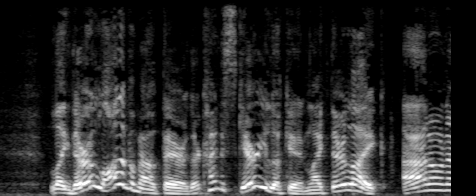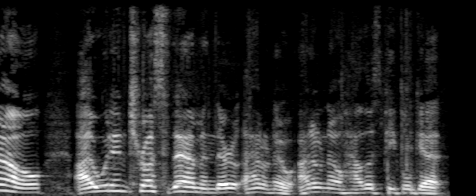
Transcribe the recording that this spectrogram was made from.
Like there are a lot of them out there. They're kind of scary looking. Like they're like, I don't know. I wouldn't trust them and they're I don't know. I don't know how those people get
